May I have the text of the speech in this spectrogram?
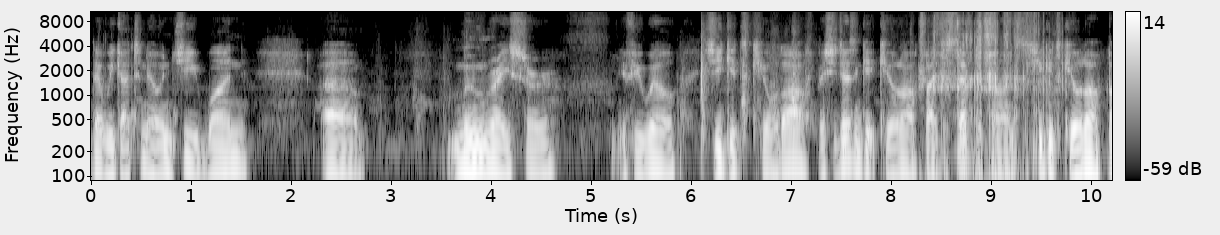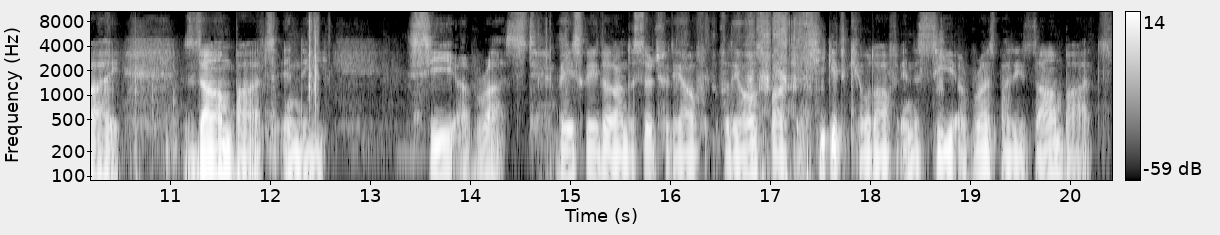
that we got to know in G1, uh, Moonracer, if you will. She gets killed off, but she doesn't get killed off by Decepticons. She gets killed off by Zombots in the Sea of Rust. Basically, they're on the search for the for the Allspark, and she gets killed off in the Sea of Rust by these Zombots.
